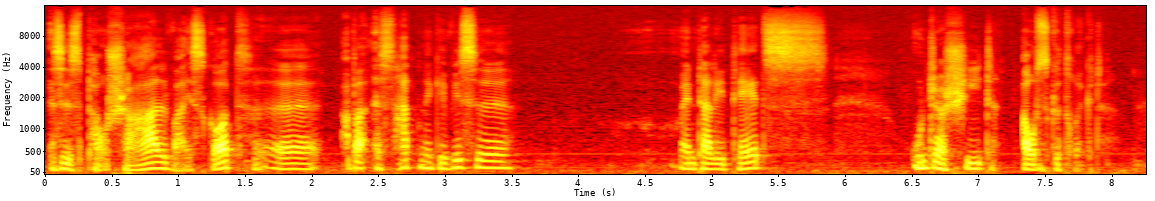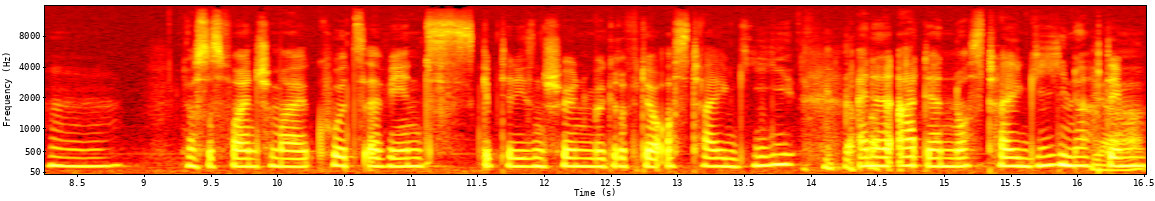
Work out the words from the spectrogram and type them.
es ist pauschal, weiß Gott, äh, aber es hat eine gewisse Mentalitätsunterschied ausgedrückt. Du hast es vorhin schon mal kurz erwähnt. Es gibt ja diesen schönen Begriff der Ostalgie, eine Art der Nostalgie nach, Ja, dem,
